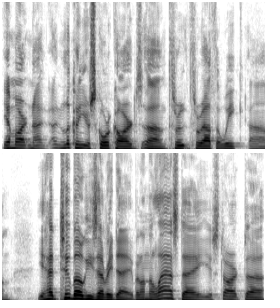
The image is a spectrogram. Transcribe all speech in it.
Yeah, Martin. I, I'm looking at your scorecards um, through throughout the week. Um, you had two bogeys every day, but on the last day, you start. Uh,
